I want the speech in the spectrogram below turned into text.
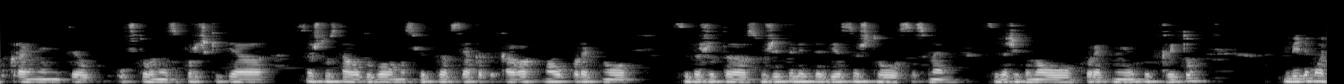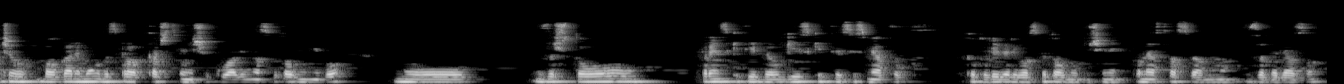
покрай нейните общувания за поръчки. Тя също става доволна след всяка такава. Много коректно се държат служителите. Вие също с мен се много коректно и открито. Видимо е, че в България могат да справят качествени шоколади на световно ниво, но защо френските и белгийските се смятат като лидери в световно отношение? Поне аз това съм забелязал.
